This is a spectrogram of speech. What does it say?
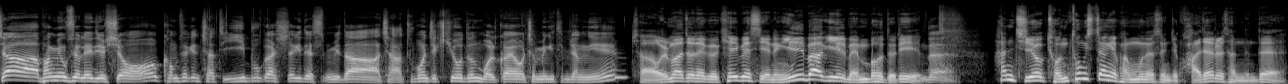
자, 박명수의 라디오쇼 검색엔 차트 2부가 시작이 됐습니다. 자, 두 번째 키워드는 뭘까요? 전민기 팀장님. 자, 얼마 전에 그 KBS 예능 1박 2일 멤버들이 네. 한 지역 전통시장에 방문해서 이제 과자를 샀는데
